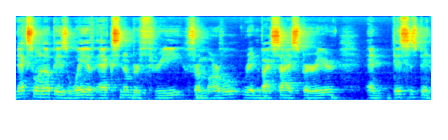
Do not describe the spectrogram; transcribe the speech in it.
next one up is Way of X number three from Marvel, written by Si Spurrier, and this has been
